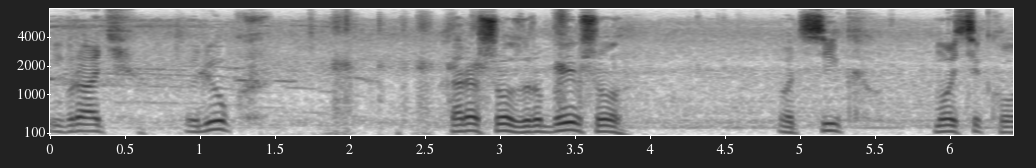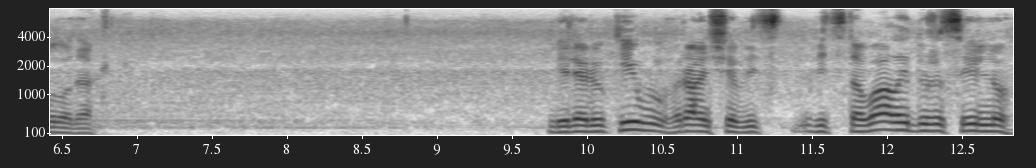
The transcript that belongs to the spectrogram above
брати. Люк хорошо зробив, що отсік мостик холода. Біля люків раніше відс- відставали дуже сильно.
